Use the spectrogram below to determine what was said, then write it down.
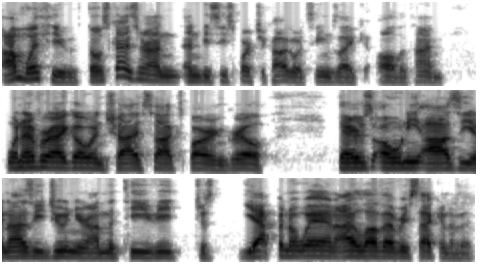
I'm with you. Those guys are on NBC Sports Chicago. It seems like all the time. Whenever I go in Chi Sox Bar and Grill, there's Oney, Ozzie and Ozzy Jr. on the TV just yapping away, and I love every second of it.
